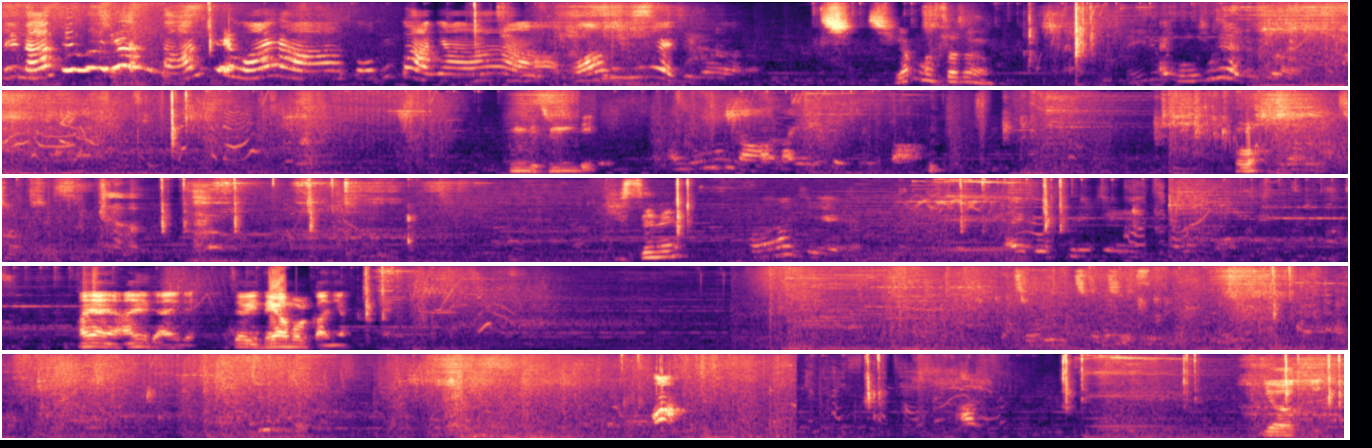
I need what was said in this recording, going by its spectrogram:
네 나한테 와야 나한테 와야 써줄 거 아니야. 뭐 하고 있는 거야 지금? 지, 지가 못 싸잖아 아니 뭔 소리야 지금? 죽는디 죽는디 아 죽는다. 나 이렇게 있으니까. 우와 개쎄네 당연하지. 아이고 프리징. 아니 아니 아니래 아니래 저기 내가 먹을 거 아니야 여기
